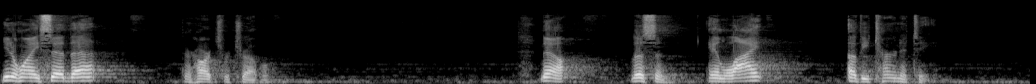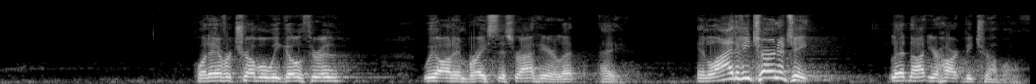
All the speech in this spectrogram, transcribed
You know why he said that? Their hearts were troubled. Now, listen, in light of eternity, whatever trouble we go through, we ought to embrace this right here. Let, hey, in light of eternity, let not your heart be troubled.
